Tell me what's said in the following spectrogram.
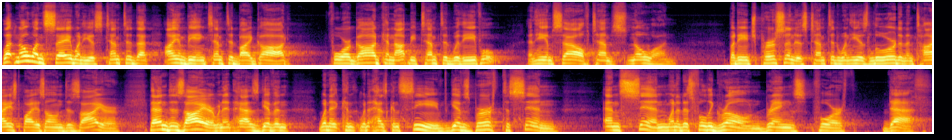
Let no one say when he is tempted that I am being tempted by God, for God cannot be tempted with evil, and he himself tempts no one. But each person is tempted when he is lured and enticed by his own desire. Then desire, when it has given, when it, con- when it has conceived, gives birth to sin and sin, when it is fully grown, brings forth death.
